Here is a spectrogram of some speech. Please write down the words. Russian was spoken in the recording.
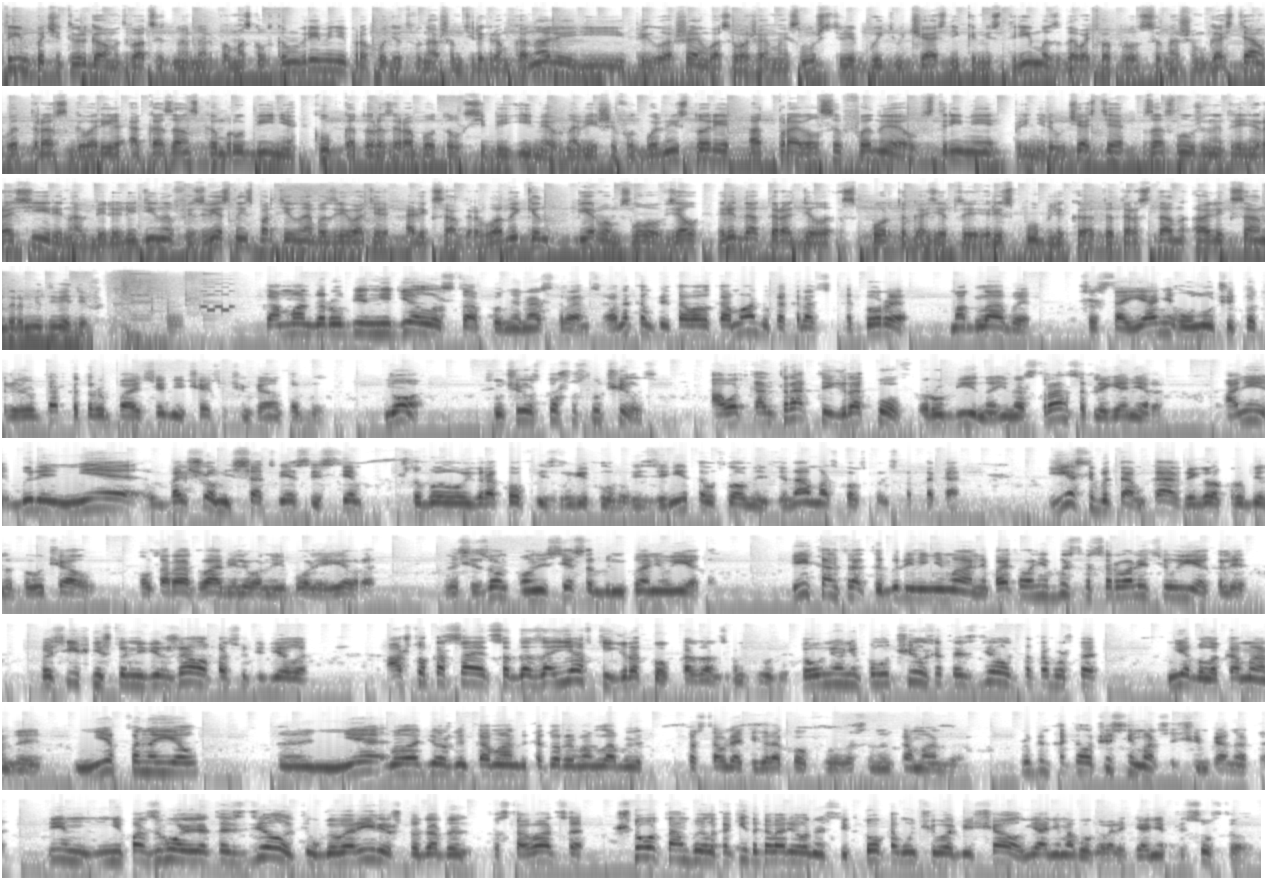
Стрим по четвергам в 20.00 по московскому времени проходит в нашем телеграм-канале и приглашаем вас, уважаемые слушатели, быть участниками стрима, задавать вопросы нашим гостям. В этот раз говорили о казанском «Рубине». Клуб, который заработал себе имя в новейшей футбольной истории, отправился в ФНЛ. В стриме приняли участие заслуженный тренер России Ренат Белелединов, известный спортивный обозреватель Александр Владыкин. Первым слово взял редактор отдела спорта газеты «Республика Татарстан» Александр Медведев команда «Рубин» не делала ставку на иностранцев. Она комплектовала команду, как раз которая могла бы в состоянии улучшить тот результат, который по осенней части чемпионата был. Но случилось то, что случилось. А вот контракты игроков «Рубина», иностранцев, легионеров, они были не в большом несоответствии с тем, что было у игроков из других клубов, из «Зенита», условно, из «Динамо» Московского, из «Спартака». Если бы там каждый игрок «Рубина» получал полтора-два миллиона и более евро за сезон, он, естественно, бы никуда не уехал. Их контракты были минимальны, поэтому они быстро сорвались и уехали. То есть их ничто не держало, по сути дела. А что касается до заявки игроков в Казанском клубе, то у него не получилось это сделать, потому что не было команды ни в ФНЛ, э, ни молодежной команды, которая могла бы поставлять игроков в основную команду. Рубин хотел вообще сниматься из чемпионата. Им не позволили это сделать, уговорили, что надо оставаться. Что там было, какие договоренности, кто кому чего обещал, я не могу говорить, я не присутствовал.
